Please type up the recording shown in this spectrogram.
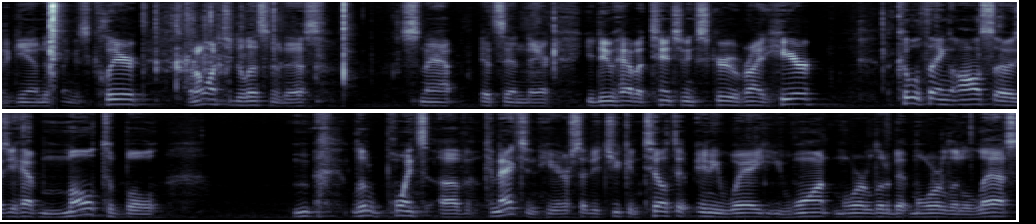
again, this thing is clear, but I want you to listen to this. Snap, it's in there. You do have a tensioning screw right here. The cool thing also is you have multiple little points of connection here so that you can tilt it any way you want, more, a little bit more, a little less.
